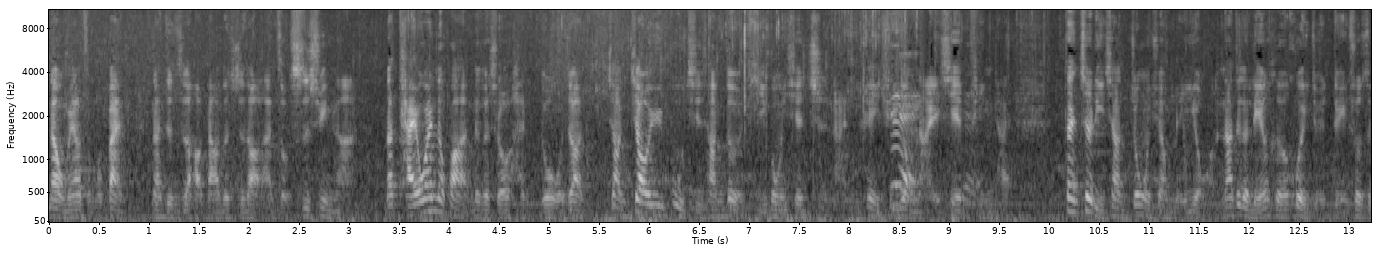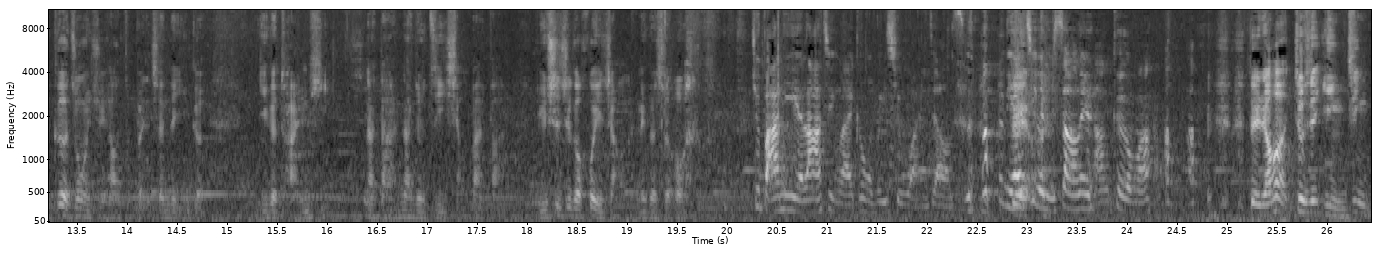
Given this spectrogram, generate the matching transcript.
那我们要怎么办？那就只好大家都知道啦，走视讯啊。那台湾的话，那个时候很多我知道，像教育部其实他们都有提供一些指南，你可以去用哪一些平台。但这里像中文学校没有啊，那这个联合会就等于说是各中文学校本身的一个一个团体，那当然那就自己想办法。于是这个会长那个时候就把你也拉进来跟我们一起玩这样子。你还记得你上的那堂课吗？对，然后就是引进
